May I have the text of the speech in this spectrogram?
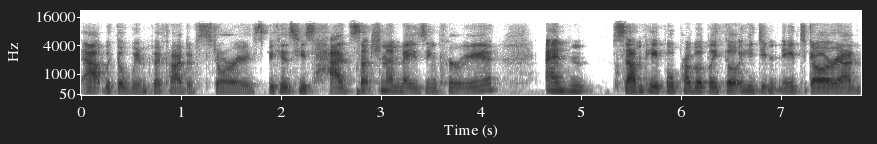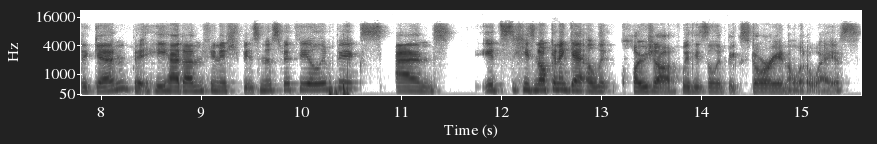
out with the whimper kind of stories because he's had such an amazing career, and some people probably thought he didn't need to go around again, but he had unfinished business with the Olympics, and it's he's not going to get a closure with his Olympic story in a lot of ways.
